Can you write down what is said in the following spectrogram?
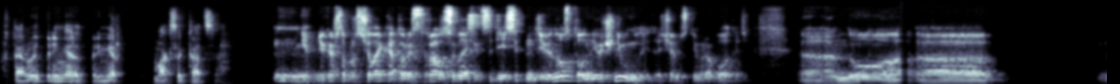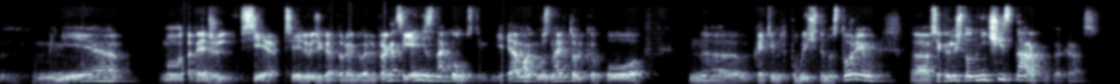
Второй пример – это пример Макса Каца. Нет, мне кажется, просто человек, который сразу согласится 10 на 90, он не очень умный. Зачем с ним работать? Э, но э, мне, ну, вот опять же, все, все люди, которые говорили про Каца, я не знаком с ним. Я могу знать только по э, каким-то публичным историям. Все говорят, что он не чист на руку как раз.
